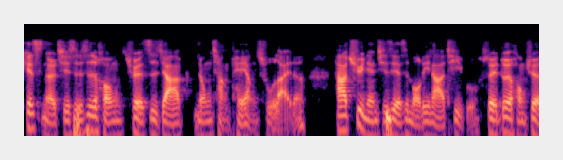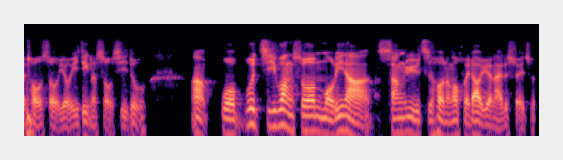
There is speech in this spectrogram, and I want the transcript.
Kistner 其实是红雀自家农场培养出来的。他去年其实也是莫利纳的替补，所以对红雀的投手有一定的熟悉度。啊，我不期望说莫利纳伤愈之后能够回到原来的水准。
